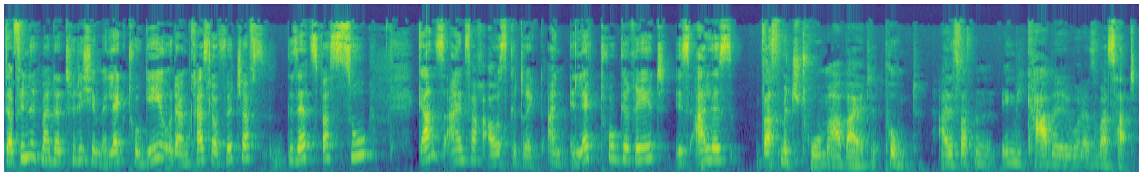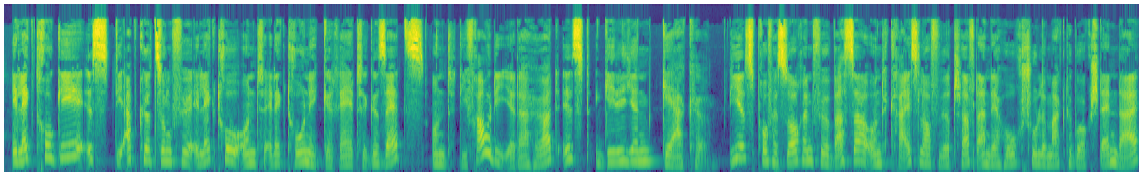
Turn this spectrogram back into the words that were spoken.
Da findet man natürlich im Elektro-G oder im Kreislaufwirtschaftsgesetz was zu. Ganz einfach ausgedrückt. Ein Elektrogerät ist alles, was mit Strom arbeitet. Punkt. Alles, was ein irgendwie Kabel oder sowas hat. Elektro-G ist die Abkürzung für Elektro- und Elektronikgerätegesetz. Und die Frau, die ihr da hört, ist Gillian Gerke. Die ist Professorin für Wasser- und Kreislaufwirtschaft an der Hochschule Magdeburg-Stendal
